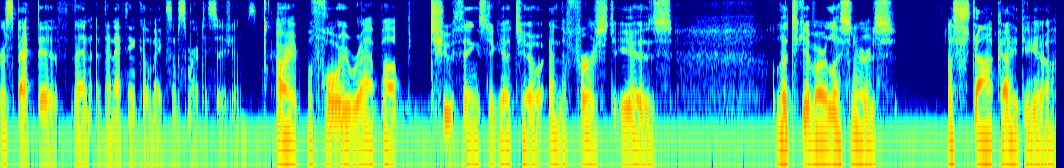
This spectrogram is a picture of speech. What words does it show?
perspective, then then I think you'll make some smart decisions. All right, before we wrap up, two things to get to, and the first is let's give our listeners a stock idea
